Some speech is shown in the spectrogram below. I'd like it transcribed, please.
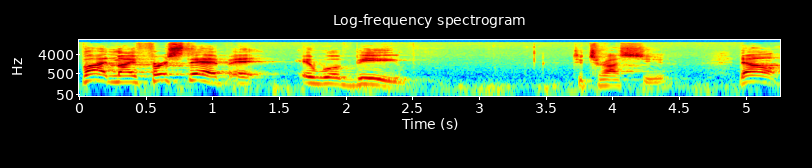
But my first step, it, it will be to trust you. Now,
